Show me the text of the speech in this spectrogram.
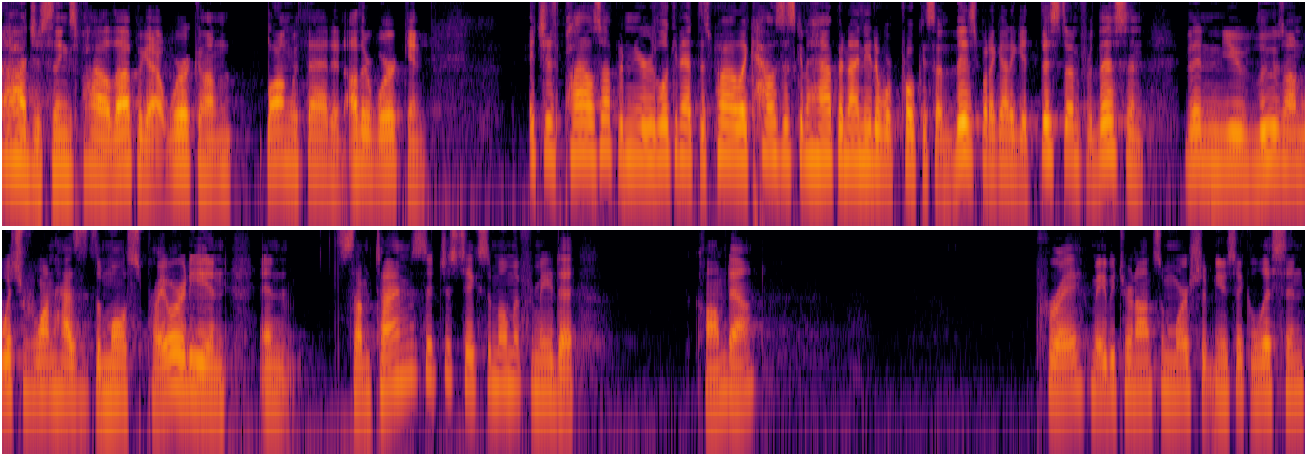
ah, just things piled up. I got work on along with that and other work and it just piles up and you're looking at this pile like how's this going to happen i need to focus on this but i got to get this done for this and then you lose on which one has the most priority and and sometimes it just takes a moment for me to calm down pray maybe turn on some worship music listen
